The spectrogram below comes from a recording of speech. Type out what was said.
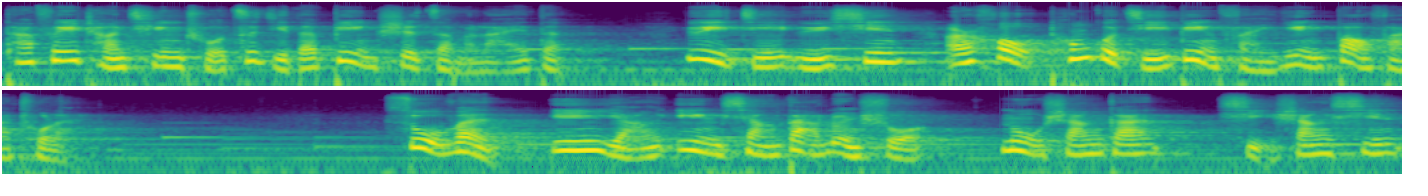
他非常清楚自己的病是怎么来的，郁结于心，而后通过疾病反应爆发出来。《素问·阴阳应象大论》说：怒伤肝，喜伤心，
